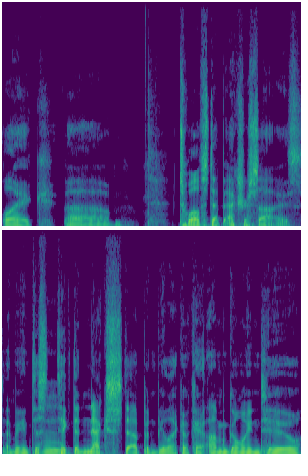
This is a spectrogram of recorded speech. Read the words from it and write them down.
like um 12 step exercise i mean just Mm. take the next step and be like okay i'm going to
